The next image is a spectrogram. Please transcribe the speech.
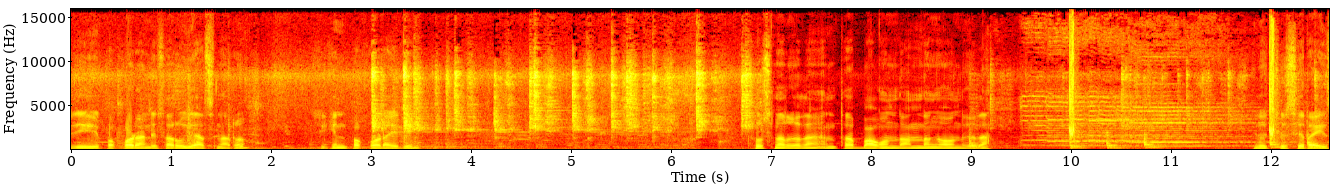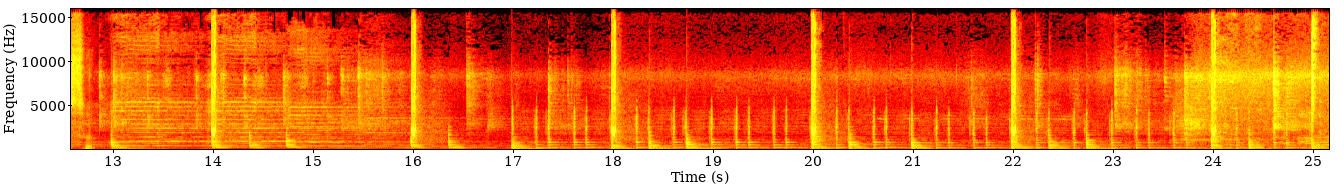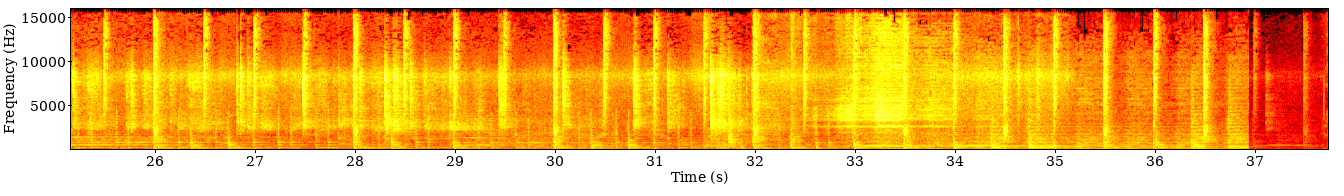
ఇది పకోడా అండి సర్వ్ చేస్తున్నారు. చికెన్ పకోడా ఇది. చూస్తున్నారు కదా ఎంత బాగుందో అందంగా ఉంది కదా. ఇది వచ్చేసి రైస్.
